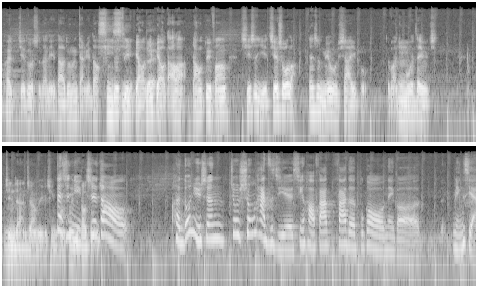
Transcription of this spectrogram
快节奏的时代里，大家都能感觉到，信息就是自己表你表达了，然后对方其实也接收了，但是没有下一步，对吧？就不会再有进进展这样的一个情况。但是你知道，很多女生就生怕自己信号发发的不够那个明显。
